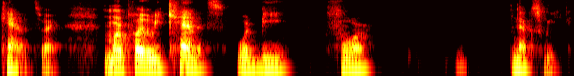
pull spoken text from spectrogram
Candidates right. More play of the week candidates would be for next week.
